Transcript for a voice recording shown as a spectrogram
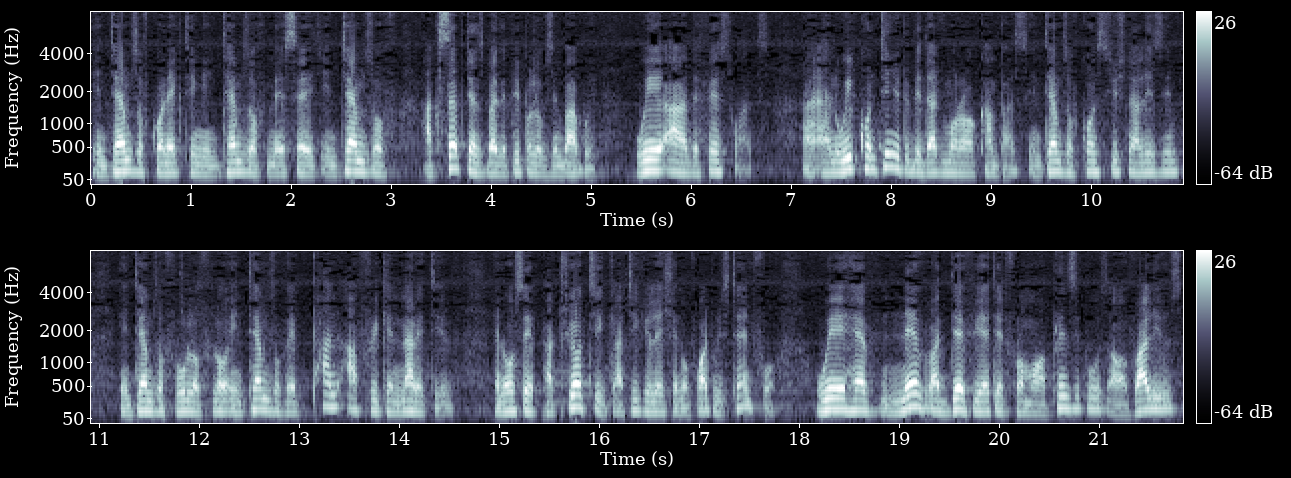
in terms of connecting, in terms of message, in terms of acceptance by the people of Zimbabwe, we are the first ones. Uh, and we continue to be that moral compass in terms of constitutionalism, in terms of rule of law, in terms of a pan-African narrative, and also a patriotic articulation of what we stand for. We have never deviated from our principles, our values.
